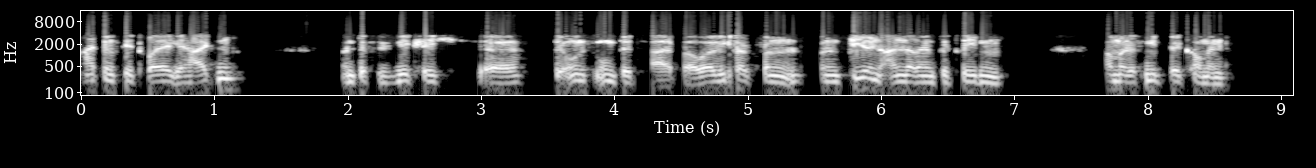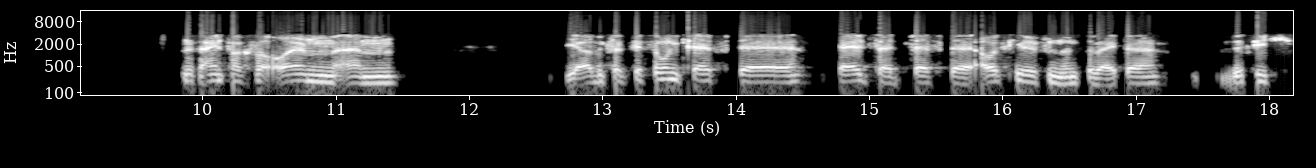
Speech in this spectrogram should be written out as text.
hat uns die Treue gehalten. Und das ist wirklich äh, für uns unbezahlbar. Aber wie gesagt, von, von vielen anderen Betrieben haben wir das mitbekommen das einfach vor allem, ähm, ja, wie gesagt, Saisonkräfte, Teilzeitkräfte, Aushilfen und so weiter sich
